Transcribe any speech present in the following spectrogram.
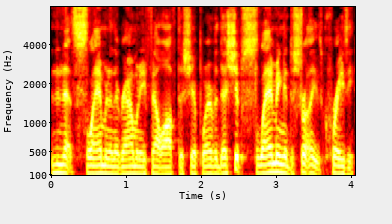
and then that slamming in the ground when he fell off the ship, whatever. That ship slamming and destroying is crazy.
